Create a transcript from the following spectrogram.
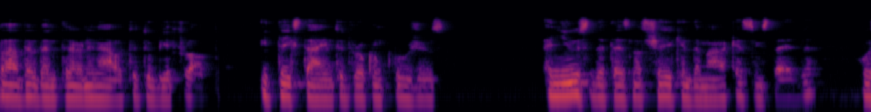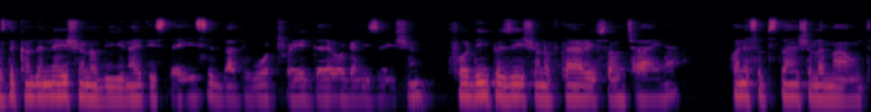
rather than turning out to be a flop. It takes time to draw conclusions. A news that has not shaken the markets instead was the condemnation of the United States by the World Trade Organization for the imposition of tariffs on China on a substantial amount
